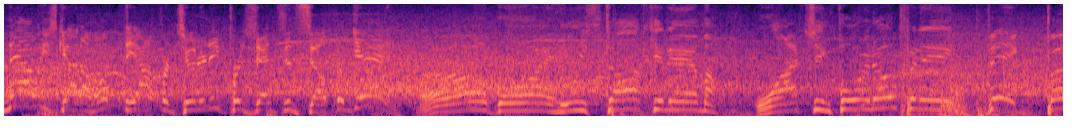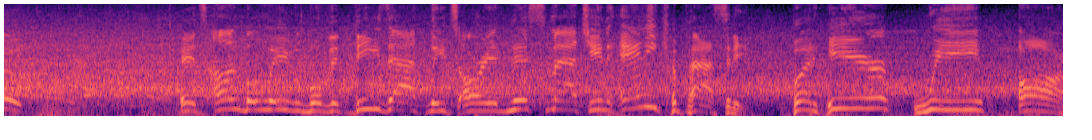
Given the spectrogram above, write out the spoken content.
Now he's got to hope the opportunity presents itself again. Oh boy, he's stalking him, watching for an opening. Big boot. It's unbelievable that these athletes are in this match in any capacity. But here we are.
